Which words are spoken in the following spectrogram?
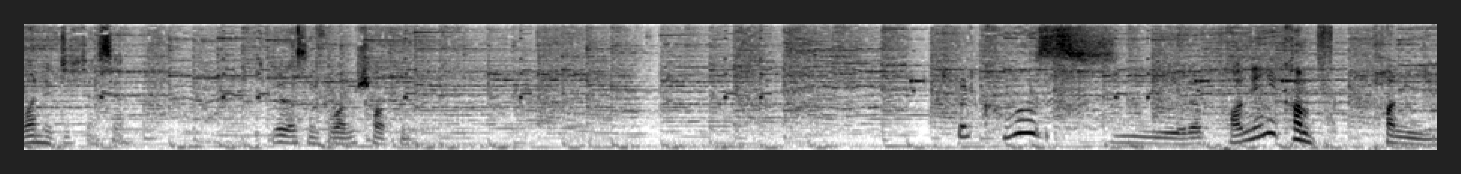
one hätte ich das ja. Ich will das nicht one-shotten. Ich will Kursi oder Pony? Komm, Pony.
